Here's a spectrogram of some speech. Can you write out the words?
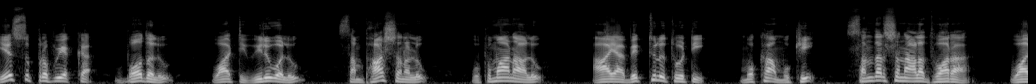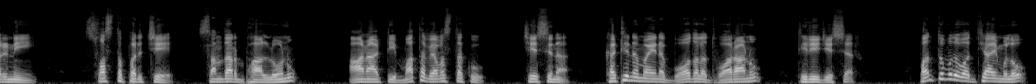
యేసుప్రభు యొక్క బోధలు వాటి విలువలు సంభాషణలు ఉపమానాలు ఆయా వ్యక్తులతోటి ముఖాముఖి సందర్శనాల ద్వారా వారిని స్వస్థపరిచే సందర్భాల్లోనూ ఆనాటి మత వ్యవస్థకు చేసిన కఠినమైన బోధల ద్వారానూ తెలియజేశారు. పంతొమ్మిదవ అధ్యాయములో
